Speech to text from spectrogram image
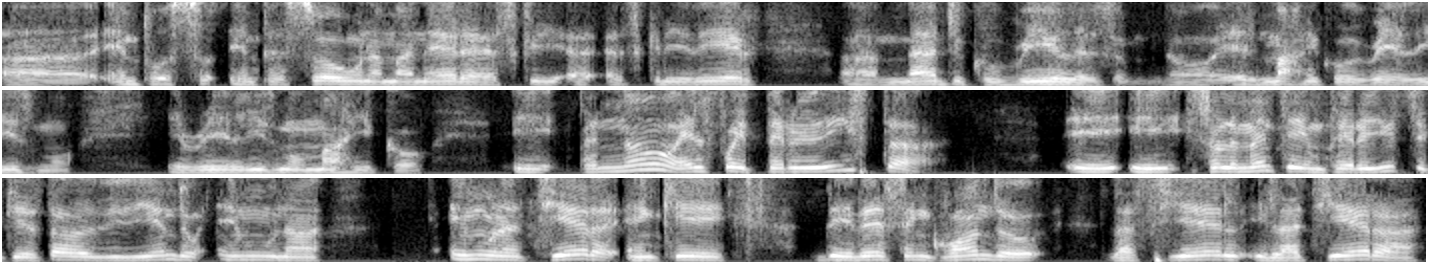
uh, empezó, empezó, una manera de escribir uh, magical realism, ¿no? el mágico realismo, el realismo mágico. Y, pero no, él fue periodista. Y, solamente un periodista que estaba viviendo en una, en una tierra en que de vez en cuando la cielo y la tierra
